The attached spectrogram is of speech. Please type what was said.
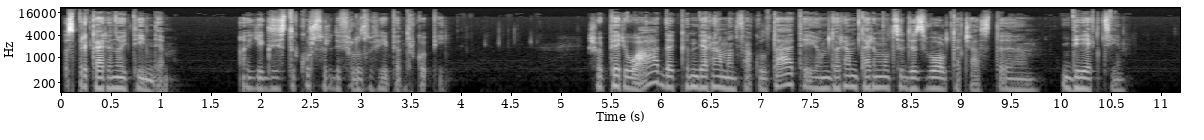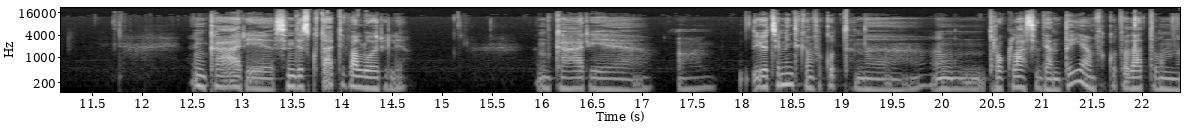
spre care noi tindem, există cursuri de filozofie pentru copii. Și o perioadă când eram în facultate, eu îmi doream tare mult să dezvolt această direcție în care sunt discutate valorile, în care uh, eu țin minte că am făcut în, într-o clasă de întâi, am făcut odată un,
